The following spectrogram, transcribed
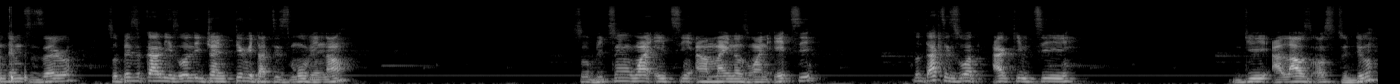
them to zero. So basically it's only joint 3 that is moving now. So between 180 and minus 180 so that is what RQT GUI allows us to do.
